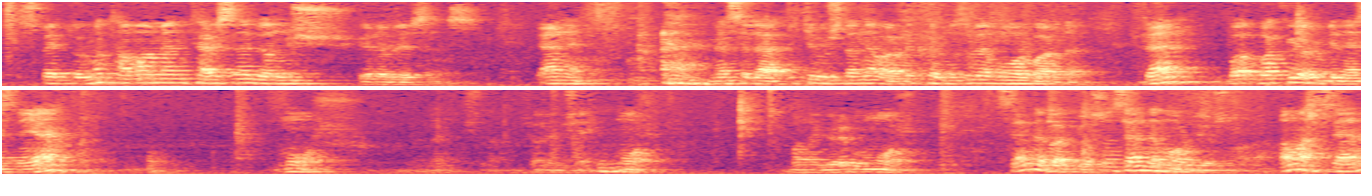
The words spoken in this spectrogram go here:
spektrumu tamamen tersine dönmüş görebilirsiniz. Yani mesela iki uçta ne vardı? Kırmızı ve mor vardı. Ben ba- bakıyorum bir nesneye mor. Şöyle bir şey. Mor. Bana göre bu mor. Sen de bakıyorsun, sen de mor diyorsun ona. Ama sen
